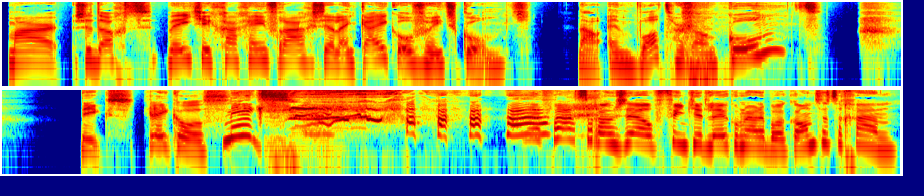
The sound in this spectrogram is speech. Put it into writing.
Maar ze dacht, weet je, ik ga geen vragen stellen... en kijken of er iets komt. Nou, en wat er dan komt... Niks. Krekels. Niks. Hij vraagt ze gewoon zelf, vind je het leuk om naar de brokanten te gaan?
